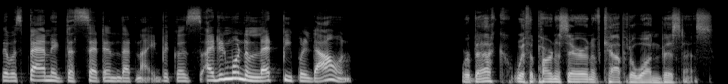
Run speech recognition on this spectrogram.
There was panic that set in that night because I didn't want to let people down. We're back with Aparna Saran of Capital One Business.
